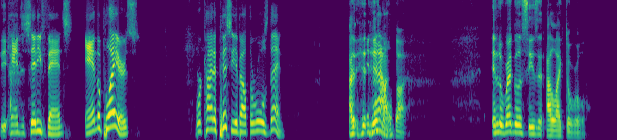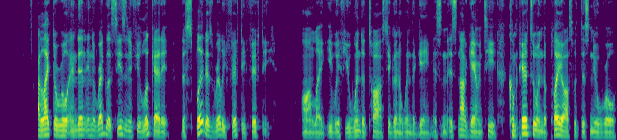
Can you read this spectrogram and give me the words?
He- Kansas City fans and the players were kind of pissy about the rules then. I, And here's my now- thought. In the regular season, I like the rule. I like the rule. And then in the regular season, if you look at it, the split is really 50 50 on like even if you win the toss, you're going to win the game. It's, n- it's not guaranteed. Compared to in the playoffs with this new rule,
